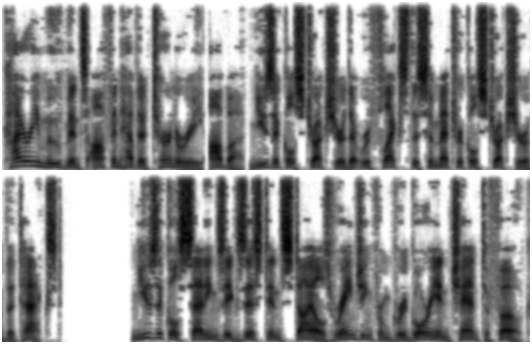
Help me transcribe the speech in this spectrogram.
Kyrie movements often have a ternary musical structure that reflects the symmetrical structure of the text. Musical settings exist in styles ranging from Gregorian chant to folk.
